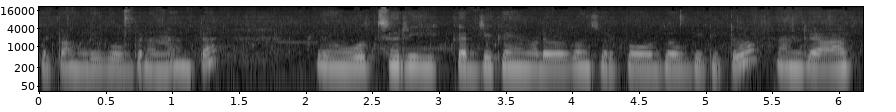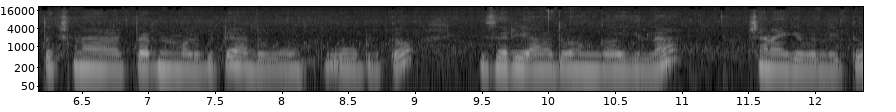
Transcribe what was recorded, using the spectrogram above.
ಸ್ವಲ್ಪ ಅಂಗಡಿಗೆ ಹೋಗ್ಬರೋಣ ಅಂತ. ಹೋದ ಸರಿ ಕರ್ಜಿಕಾಯಿ ಮಾಡುವಾಗ ಒಂದು ಸ್ವಲ್ಪ ಹೊಡೆದೋಗ್ಬಿಟ್ಟಿತ್ತು ಅಂದರೆ ಆದ ತಕ್ಷಣ ಟರ್ನ್ ಮಾಡಿಬಿಟ್ಟೆ, ಅದು ಹೋಗ್ಬಿಡ್ತು. ಈ ಸರಿ ಯಾವುದು ಹಂಗಾಗಿಲ್ಲ. ಚೆನ್ನಾಗಿ ಬಂದಿತ್ತು.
